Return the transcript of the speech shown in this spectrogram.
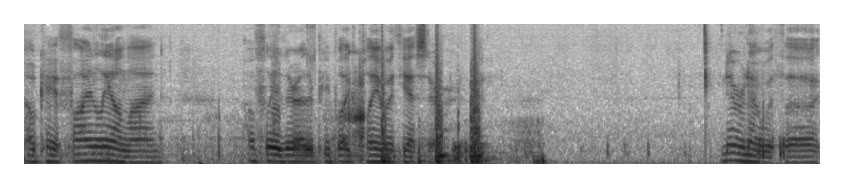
Okay, finally online. Hopefully there are other people I can play with. Yes, are. You never know with uh,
